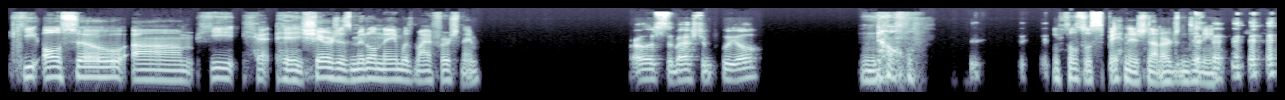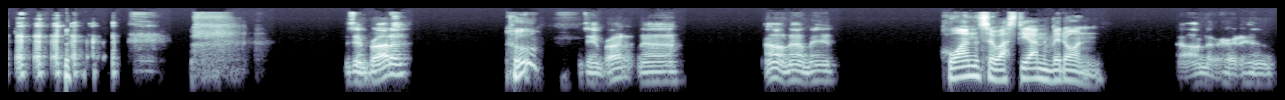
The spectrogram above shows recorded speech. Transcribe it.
he also um he he- he shares his middle name with my first name. Carlos Sebastian Puyol. No. He's also Spanish, not Argentinian. Zambrata? Who? Zambrata? No. I don't know, man. Juan Sebastian Veron. Oh, I've never heard of him.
